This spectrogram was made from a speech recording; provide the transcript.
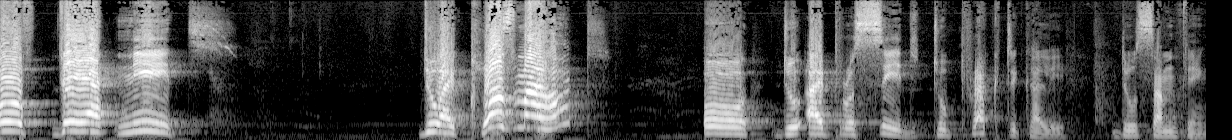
of their needs do I close my heart or do I proceed to practically do something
